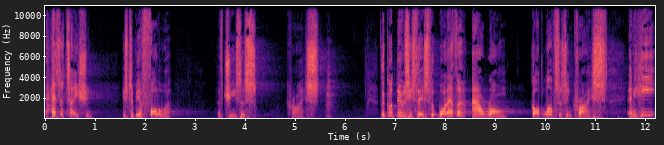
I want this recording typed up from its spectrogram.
hesitation is to be a follower of Jesus Christ. The good news is this that whatever our wrong, God loves us in Christ. And He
